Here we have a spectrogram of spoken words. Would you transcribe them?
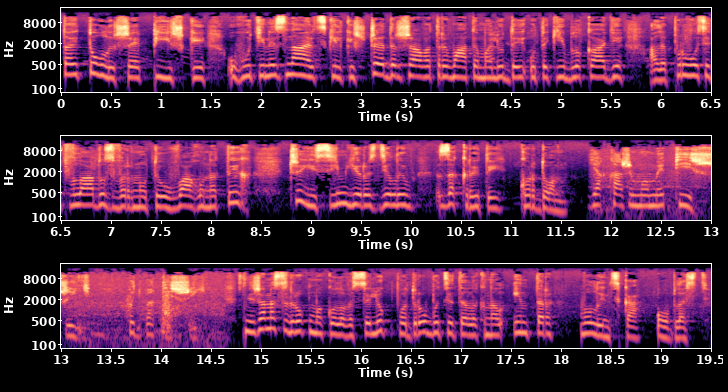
Та й то лише пішки. У Гуті не знають, скільки ще держава триматиме людей у такій блокаді, але просять владу звернути увагу на тих, чиї сім'ї розділив закритий кордон. Як кажемо, ми піший, хоч би піший. Сніжана Сидорук, Микола Василюк, подробиці телеканал Інтер, Волинська область.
